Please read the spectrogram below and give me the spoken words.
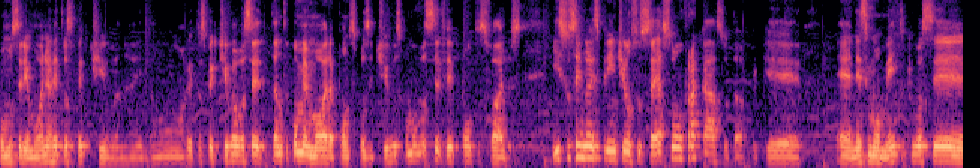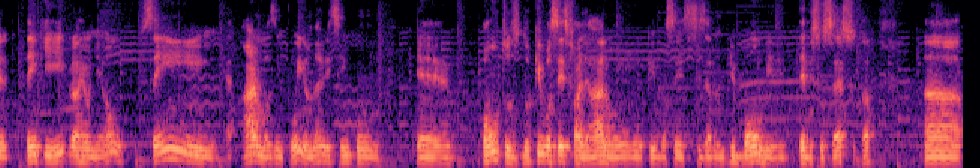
como cerimônia a retrospectiva, né? Então, a retrospectiva você tanto comemora pontos positivos como você vê pontos falhos. Isso sendo a sprint um sucesso ou um fracasso, tá? Porque é nesse momento que você tem que ir para a reunião sem armas em punho, né? E sim com é, pontos do que vocês falharam ou o que vocês fizeram de bom e teve sucesso, tá? Ah,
